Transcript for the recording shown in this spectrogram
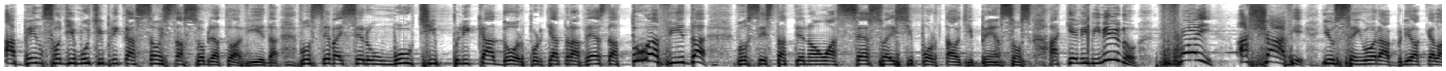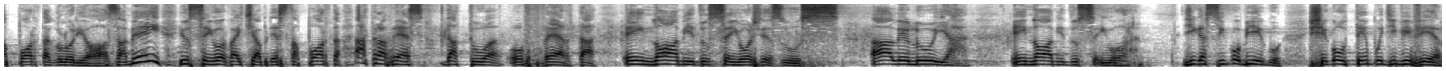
a bênção de multiplicação está sobre a tua vida. Você vai ser um multiplicador, porque através da tua vida você está tendo um acesso a este portal de bênçãos. Aquele menino foi a chave e o Senhor abriu aquela porta gloriosa, amém? E o Senhor vai te abrir esta porta através da tua oferta, em nome do Senhor Jesus, aleluia, em nome do Senhor. Diga assim comigo: chegou o tempo de viver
